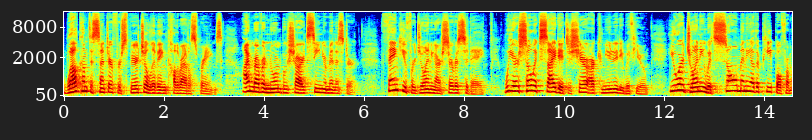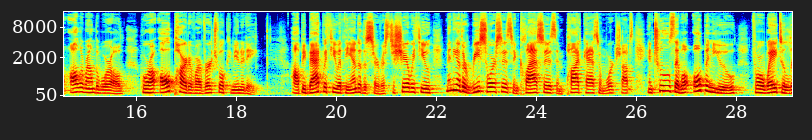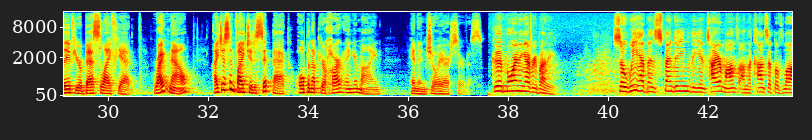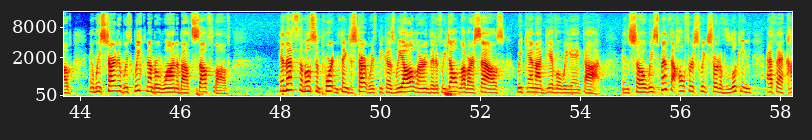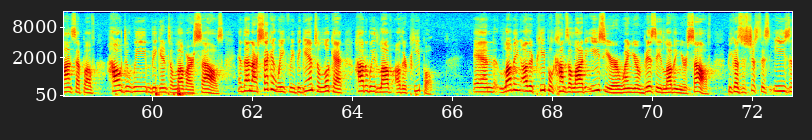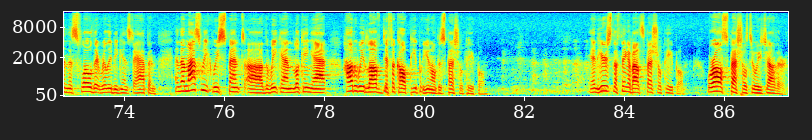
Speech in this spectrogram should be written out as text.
Welcome to Center for Spiritual Living, Colorado Springs. I'm Reverend Norm Bouchard, Senior Minister. Thank you for joining our service today. We are so excited to share our community with you. You are joining with so many other people from all around the world who are all part of our virtual community. I'll be back with you at the end of the service to share with you many other resources and classes and podcasts and workshops and tools that will open you for a way to live your best life yet. Right now, I just invite you to sit back, open up your heart and your mind, and enjoy our service. Good morning, everybody. So, we have been spending the entire month on the concept of love, and we started with week number one about self love. And that's the most important thing to start with because we all learned that if we don't love ourselves, we cannot give what we ain't got. And so we spent that whole first week sort of looking at that concept of how do we begin to love ourselves. And then our second week, we began to look at how do we love other people. And loving other people comes a lot easier when you're busy loving yourself because it's just this ease and this flow that really begins to happen. And then last week we spent uh, the weekend looking at how do we love difficult people, you know, the special people. and here's the thing about special people we're all special to each other.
